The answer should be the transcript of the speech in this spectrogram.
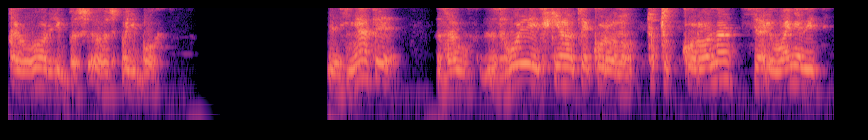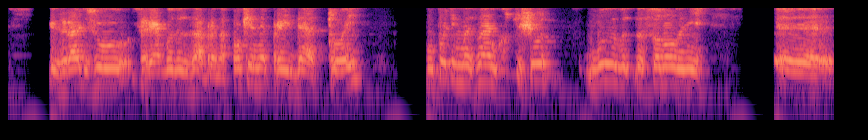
так говорить Господь Бог. Зняти за- з воя і скинути корону. Тобто корона царювання від ізраїльського царя буде забрана, поки не прийде той. Бо потім ми знаємо, що були встановлені е,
